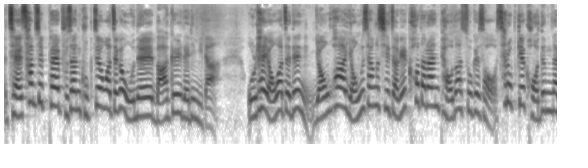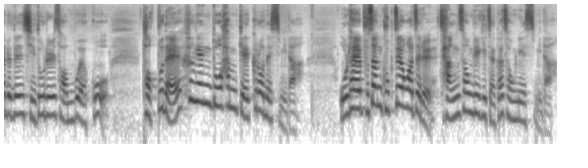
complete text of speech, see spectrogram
제30회 부산국제영화제가 오늘 막을 내립니다. 올해 영화제는 영화 영상 시장의 커다란 변화 속에서 새롭게 거듭나려는 지도를 선보였고 덕분에 흥행도 함께 끌어냈습니다. 올해 부산국제영화제를 장성길 기자가 정리했습니다.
